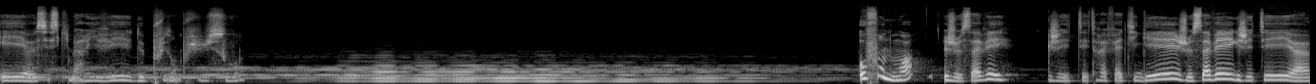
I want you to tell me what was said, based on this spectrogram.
Et euh, c'est ce qui m'arrivait de plus en plus souvent. Au fond de moi, je savais que j'étais très fatiguée, je savais que j'étais euh,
